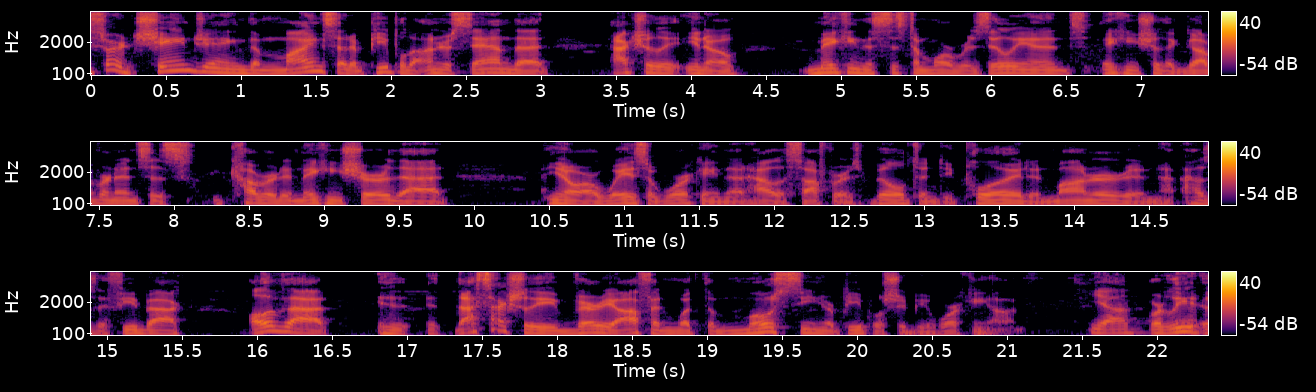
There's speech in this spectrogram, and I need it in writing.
start changing the mindset of people to understand that actually, you know, making the system more resilient, making sure that governance is covered, and making sure that you know our ways of working, that how the software is built and deployed and monitored, and how's the feedback, all of that is it- that's actually very often what the most senior people should be working on. Yeah. or least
